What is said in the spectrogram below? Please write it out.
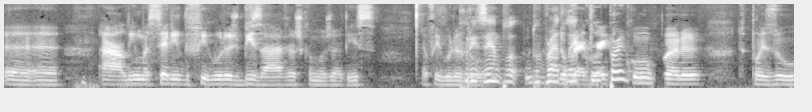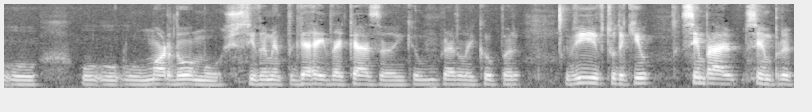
Uh, uh, há ali uma série de figuras bizarras, como eu já disse. A figura Por do, exemplo, do Bradley, do Bradley Cooper. Cooper. depois o, o, o, o, mordomo excessivamente gay da casa em que o Bradley Cooper vive, tudo aquilo, sempre, há, sempre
